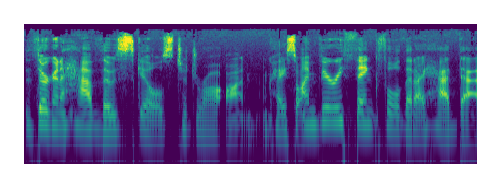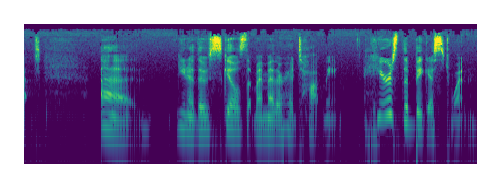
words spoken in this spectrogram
they're going to have those skills to draw on. Okay. So I'm very thankful that I had that, uh, you know, those skills that my mother had taught me. Here's the biggest one.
